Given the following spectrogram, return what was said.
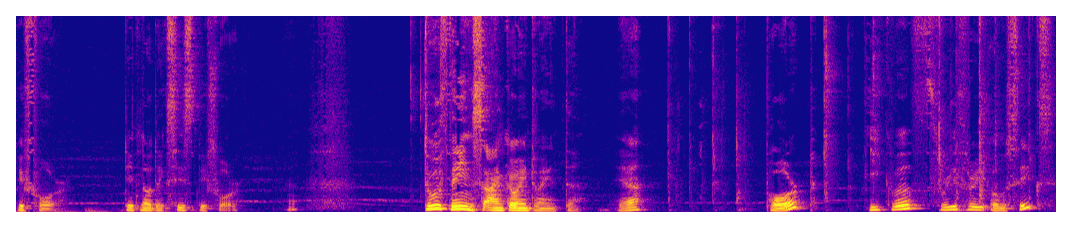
before, did not exist before. Yeah. Two things I'm going to enter. Yeah, port equals 3306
